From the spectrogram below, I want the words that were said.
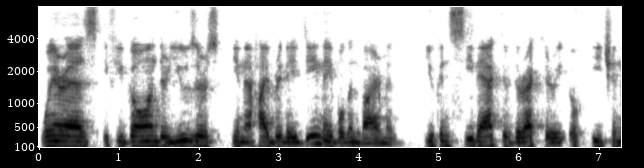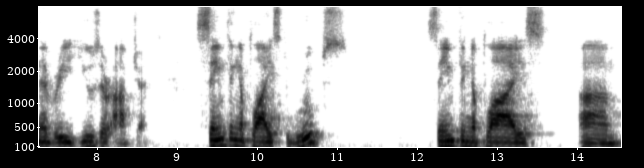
Whereas if you go under users in a hybrid AD enabled environment, you can see the Active Directory of each and every user object. Same thing applies to groups. Same thing applies. Um,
